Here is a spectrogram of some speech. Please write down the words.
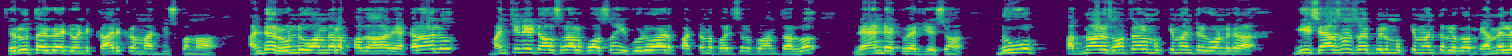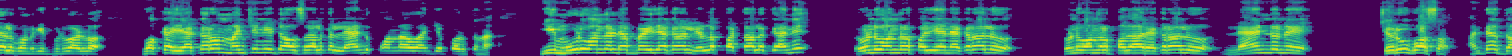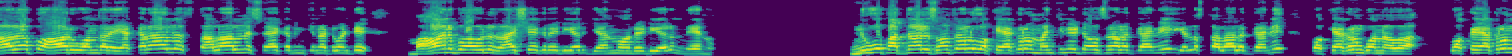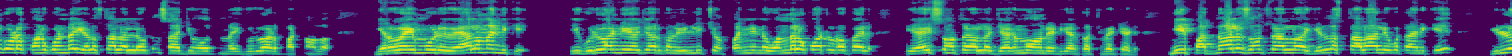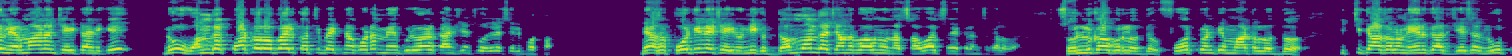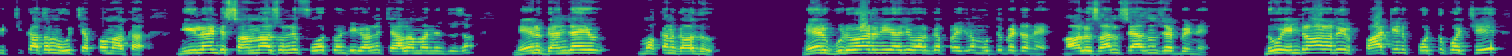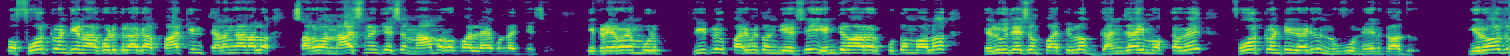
చెరువు తవ్వేటువంటి కార్యక్రమాన్ని తీసుకున్నాం. అంటే రెండు వందల పదహారు ఎకరాలు మంచినీటి అవసరాల కోసం ఈ గుడివాడ పట్టణ పరిసర ప్రాంతాల్లో ల్యాండ్ ఎక్వైర్ చేసాం నువ్వు పద్నాలుగు సంవత్సరాలు ముఖ్యమంత్రిగా ఉండగా మీ శాసనసభ్యులు ముఖ్యమంత్రులుగా ఎమ్మెల్యేలుగా ఉండగా గుడివాడలో ఒక ఎకరం మంచినీటి అవసరాలకు ల్యాండ్ కొన్నావు అని చెప్పి అడుగుతున్నా. ఈ మూడు వందల డెబ్బై ఐదు ఎకరాలు ఇళ్ళ పట్టాలకు కానీ రెండు వందల పదిహేను ఎకరాలు రెండు వందల పదహారు ఎకరాలు ల్యాండ్ని చెరువు కోసం అంటే దాదాపు ఆరు వందల ఎకరాల స్థలాలను సేకరించినటువంటి మహానుభావులు రాజశేఖర రెడ్డి గారు జగన్మోహన్ రెడ్డి గారు నేను. నువ్వు పద్నాలుగు సంవత్సరాలు ఒక ఎకరం మంచినీటి అవసరాలకు కానీ ఇళ్ళ స్థలాలకు కానీ ఒక ఎకరం కొన్నావా? ఒక ఎకరం కూడా కొనకుండా ఇళ్ళ స్థలాలు ఇవ్వటం సాధ్యం అవుతుంది ఈ గుడివాడ పట్టణంలో. ఇరవై మూడు వేల మందికి ఈ గుడివాడ నియోజకవర్గంలో ఇల్లు ఇచ్చాం. పన్నెండు వందల కోట్ల రూపాయలు ఈ ఐదు సంవత్సరాల్లో జగన్మోహన్ రెడ్డి గారు ఖర్చు పెట్టాడు. నీ పద్నాలుగు సంవత్సరాల్లో ఇళ్ళ స్థలాలు ఇవ్వటానికి ఇళ్ళు నిర్మాణం చేయటానికి నువ్వు వంద కోట్ల రూపాయలు ఖర్చు పెట్టినా కూడా మేము గుడివాడ కాన్స్టిట్యూన్సీ వదిలేసి వెళ్ళిపోతాం. నేను అసలు పోటీనే చేయను. నీకు దమ్ముందా చంద్రబాబు? నువ్వు నా సవాల్ స్వీకరించగలవా? సొల్లు కబుర్లు వద్దు ఫోర్ ట్వంటీ మాటలు వద్దు పిచ్చి కథలు నేను కాదు చేసేది. నువ్వు పిచ్చి కథలు నువ్వు చెప్పమాక. నీలాంటి సన్నాసుల్ని ఫోర్ ట్వంటీ గాళ్ళని చాలా మందిని చూసాం. నేను గంజాయి మొక్కను కాదు. నేను గుడివాడ నియోజకవర్గ ప్రజల ముద్దు పెట్టనే. నాలుగు సార్లు శాసనసభ్యుడిని. నువ్వు ఇంటర్ దగ్గర పార్టీని కొట్టుకొచ్చి ఓ ఫోర్ ట్వంటీ నా కొడుకులాగా పార్టీని తెలంగాణలో సర్వనాశనం చేసి నామరూపాలు లేకుండా చేసి ఇక్కడ ఇరవై మూడు సీట్లు పరిమితం చేసి ఎన్టీఆర్ఆర్ కుటుంబంలో తెలుగుదేశం పార్టీలో గంజాయి మొక్కవే. ఫోర్ ట్వంటీ గడివి నువ్వు నేను కాదు. ఈరోజు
